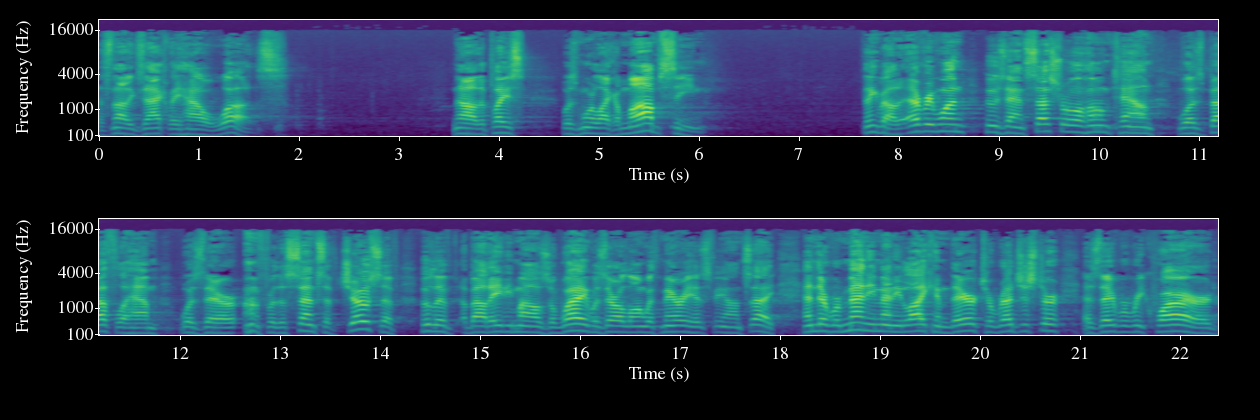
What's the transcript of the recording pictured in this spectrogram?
that's not exactly how it was. Now, the place was more like a mob scene. Think about it. Everyone whose ancestral hometown was Bethlehem was there for the sense of Joseph, who lived about 80 miles away, was there along with Mary, his fiancee. And there were many, many like him there to register as they were required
